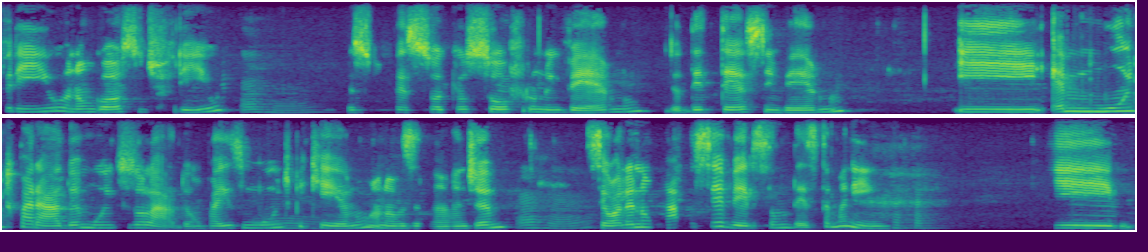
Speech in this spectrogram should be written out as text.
frio, eu não gosto de frio. Uhum. Eu sou pessoa que eu sofro no inverno, eu detesto inverno. E é muito parado, é muito isolado. É um país muito uhum. pequeno, a Nova Zelândia. Uhum. Você olha no mapa, você vê, eles são desse tamanho. e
